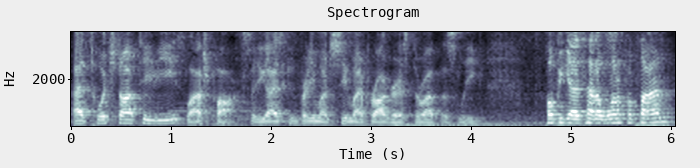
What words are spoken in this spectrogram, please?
at twitch.tv slash Pohx. So you guys can pretty much see my progress throughout this league. Hope you guys had a wonderful time,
